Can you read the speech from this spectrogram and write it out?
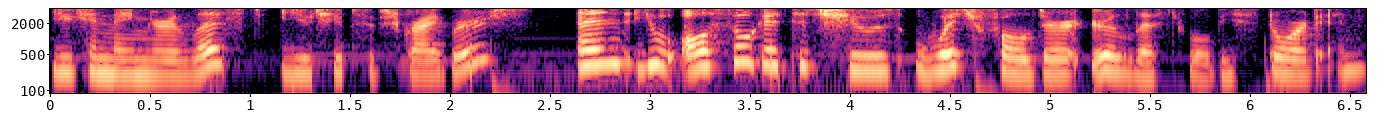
you can name your list YouTube subscribers, and you also get to choose which folder your list will be stored in.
